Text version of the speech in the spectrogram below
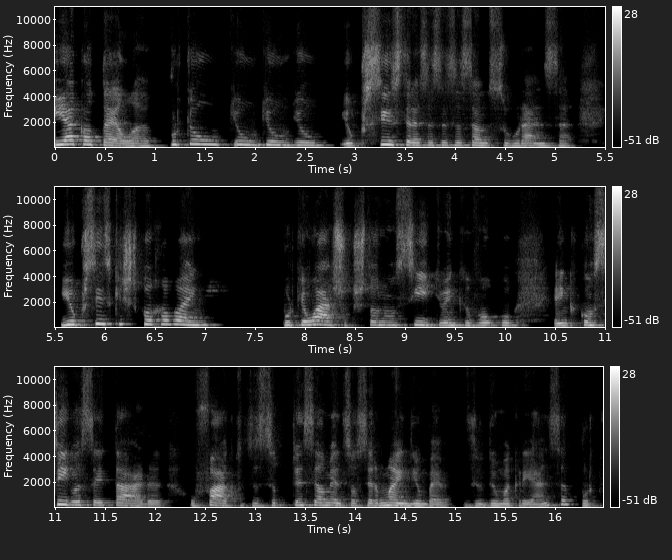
E a cautela, porque eu, eu, eu, eu, eu preciso ter essa sensação de segurança e eu preciso que isto corra bem, porque eu acho que estou num sítio em que vou em que consigo aceitar o facto de potencialmente só ser mãe de, um bebê, de, de uma criança, porque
